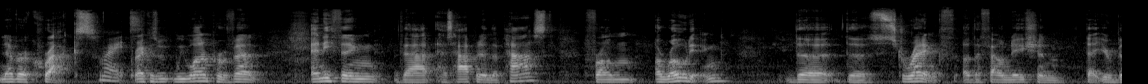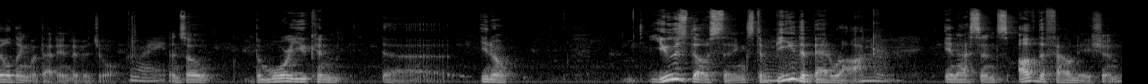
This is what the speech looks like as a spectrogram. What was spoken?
never cracks Right. right because we, we want to prevent anything that has happened in the past from eroding the the strength of the foundation that you're building with that individual right and so the more you can uh, you know use those things to be Mm-hmm. the bedrock in essence of the foundation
